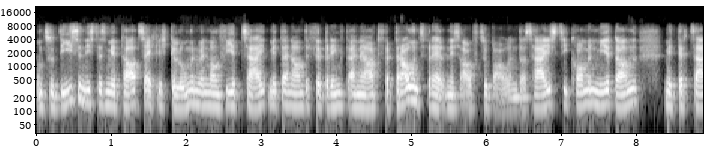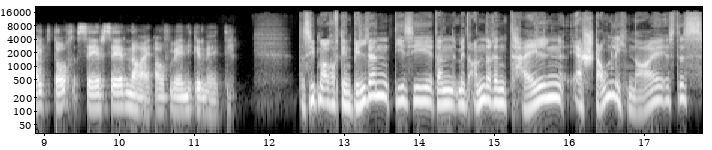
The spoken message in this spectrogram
Und zu diesen ist es mir tatsächlich gelungen, wenn man viel Zeit miteinander verbringt, eine Art Vertrauensverhältnis aufzubauen. Das heißt, sie kommen mir dann mit der Zeit doch sehr, sehr nahe auf wenige Meter. Das sieht man auch auf den Bildern, die Sie dann mit anderen teilen. Erstaunlich nahe ist es.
